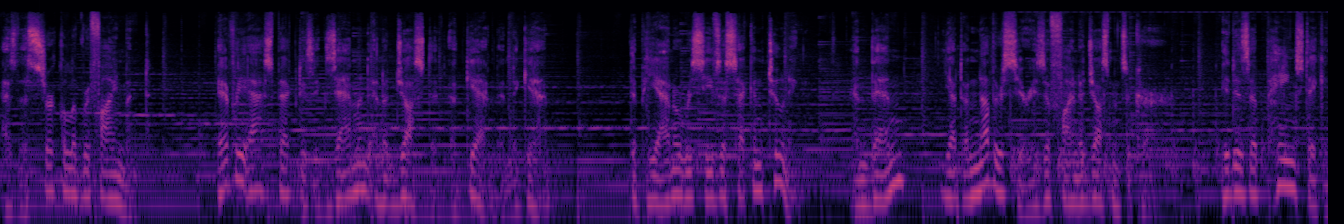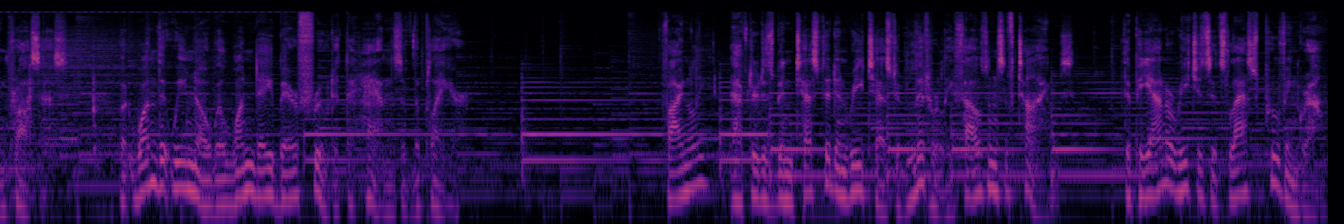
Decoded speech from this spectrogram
as the Circle of Refinement. Every aspect is examined and adjusted again and again. The piano receives a second tuning, and then yet another series of fine adjustments occur. It is a painstaking process, but one that we know will one day bear fruit at the hands of the player. Finally, after it has been tested and retested literally thousands of times, the piano reaches its last proving ground,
